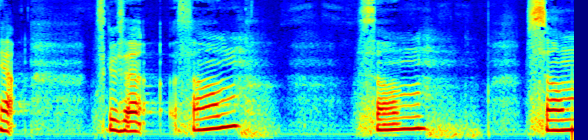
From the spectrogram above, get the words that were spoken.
Ja. Skal vi se Sånn. Sånn. Sånn.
